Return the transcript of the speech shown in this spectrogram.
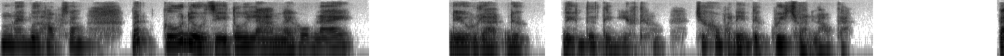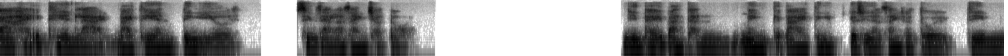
Hôm nay vừa học xong, bất cứ điều gì tôi làm ngày hôm nay đều là được đến từ tình yêu thương, chứ không phải đến từ quy chuẩn nào cả. Và hãy thiền lại bài thiền tình yêu sinh ra là dành cho tôi. Nhìn thấy bản thân mình, cái bài tình yêu sinh ra dành cho tôi team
